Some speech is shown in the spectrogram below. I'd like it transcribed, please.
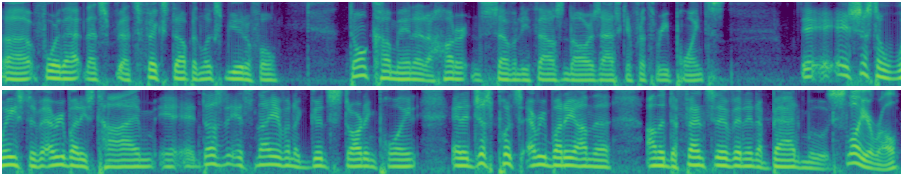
uh, for that that's that's fixed up and looks beautiful. Don't come in at one hundred and seventy thousand dollars asking for three points. It, it- it's just a waste of everybody's time. It doesn't. It's not even a good starting point, and it just puts everybody on the on the defensive and in a bad mood. Slow your roll.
